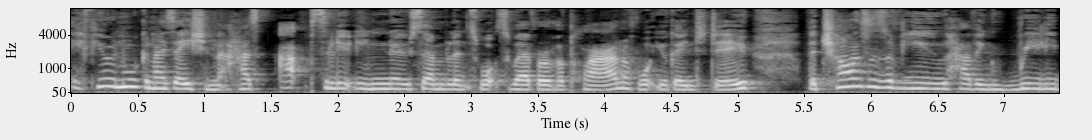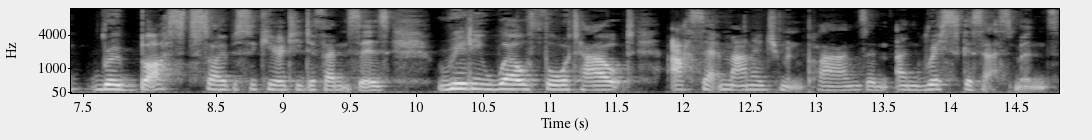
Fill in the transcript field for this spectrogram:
if you're an organization that has absolutely no semblance whatsoever of a plan of what you're going to do, the chances of you having really robust cybersecurity defenses, really well thought out asset management plans and, and risk assessments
